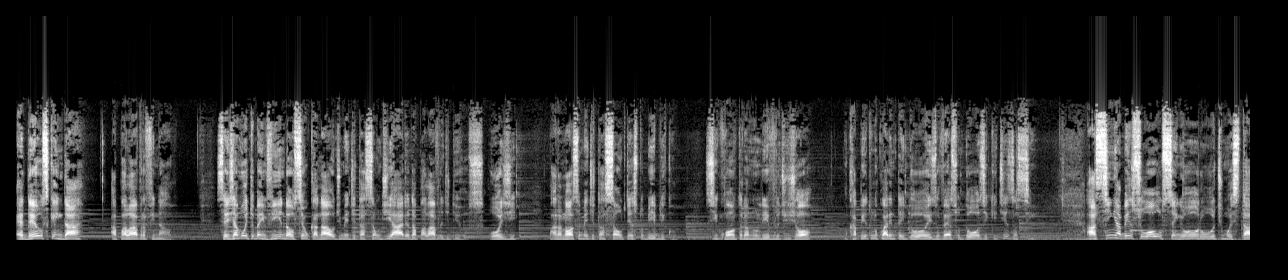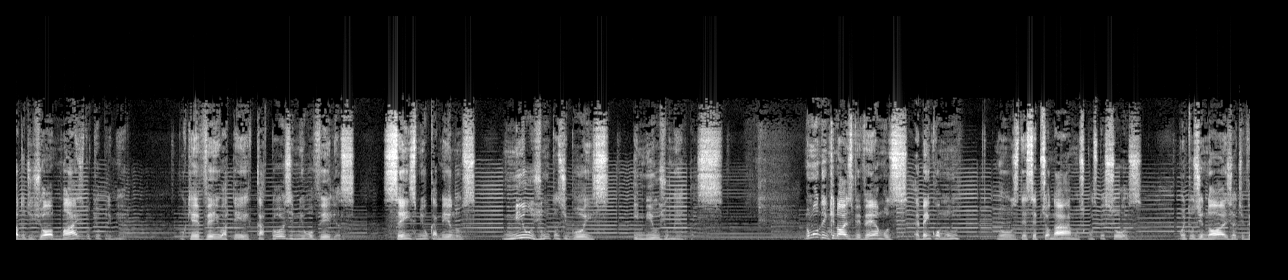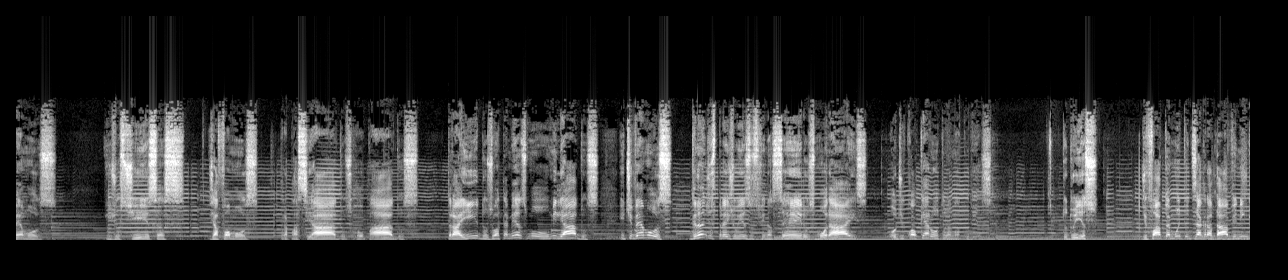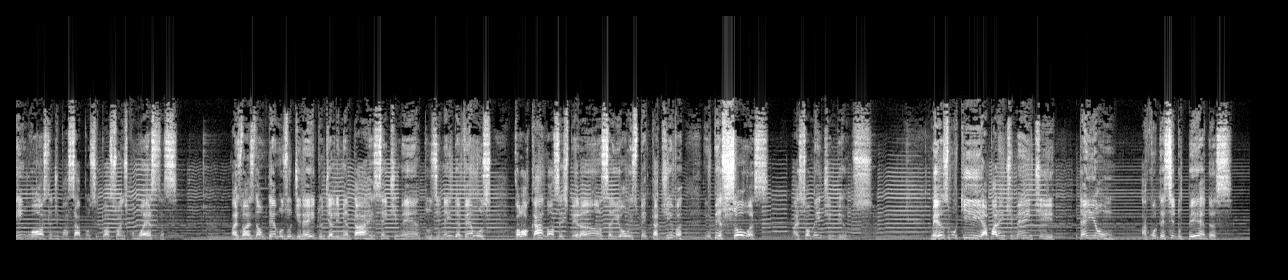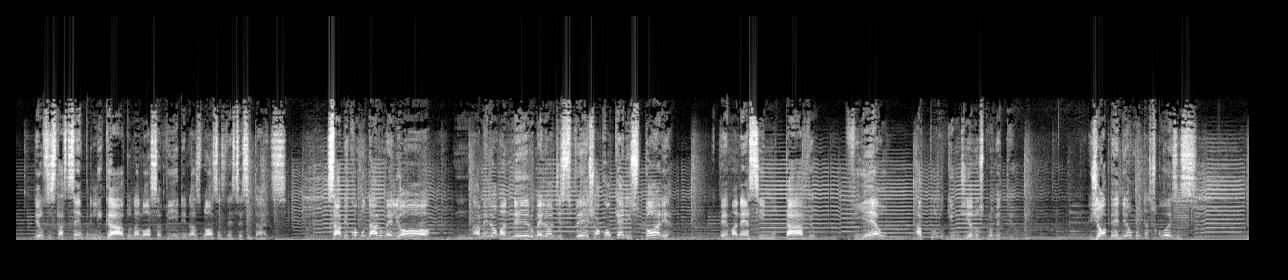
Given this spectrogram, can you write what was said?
É Deus quem dá a palavra final. Seja muito bem-vindo ao seu canal de meditação diária da Palavra de Deus. Hoje, para nossa meditação, o texto bíblico se encontra no livro de Jó, no capítulo 42, o verso 12, que diz assim: Assim abençoou o Senhor o último estado de Jó mais do que o primeiro, porque veio a ter 14 mil ovelhas, 6 mil camelos, mil juntas de bois e mil jumentas. No mundo em que nós vivemos, é bem comum nos decepcionarmos com as pessoas. Muitos de nós já tivemos injustiças, já fomos trapaceados, roubados, traídos ou até mesmo humilhados e tivemos grandes prejuízos financeiros, morais ou de qualquer outra natureza. Tudo isso, de fato, é muito desagradável e ninguém gosta de passar por situações como estas. Mas nós não temos o direito de alimentar ressentimentos e nem devemos colocar nossa esperança e ou expectativa em pessoas, mas somente em Deus. Mesmo que aparentemente tenham acontecido perdas, Deus está sempre ligado na nossa vida e nas nossas necessidades. Sabe como dar o melhor, a melhor maneira, o melhor desfecho a qualquer história e permanece imutável, fiel a tudo que um dia nos prometeu. Jó perdeu muitas coisas.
